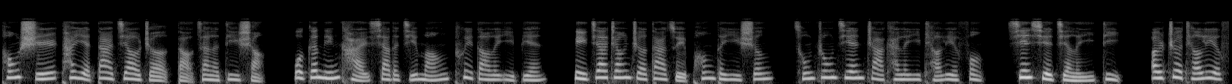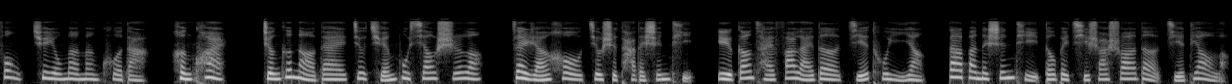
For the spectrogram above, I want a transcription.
同时他也大叫着倒在了地上。我跟明凯吓得急忙退到了一边。李佳张着大嘴，砰的一声从中间炸开了一条裂缝，鲜血溅了一地，而这条裂缝却又慢慢扩大，很快。整个脑袋就全部消失了，再然后就是他的身体，与刚才发来的截图一样，大半的身体都被齐刷刷的截掉了，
